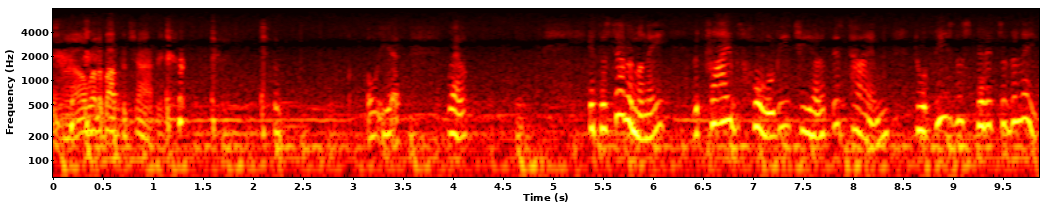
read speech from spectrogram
Well, what about the chanting? oh, yes. Well, it's a ceremony the tribes hold each year at this time to appease the spirits of the lake.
